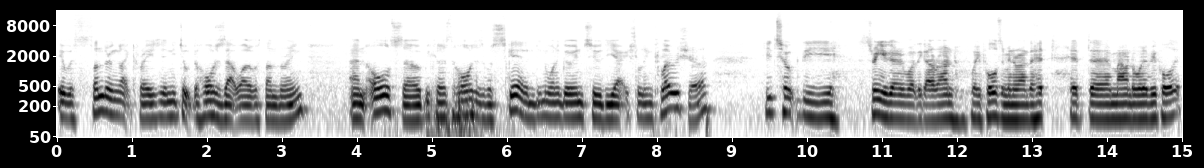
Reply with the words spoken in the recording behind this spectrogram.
it was thundering like crazy and he took the horses out while it was thundering and also because the horses were scared and didn't want to go into the actual enclosure he took the string you know what they got around where he pulls them in around the head head uh, mount or whatever you call it.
